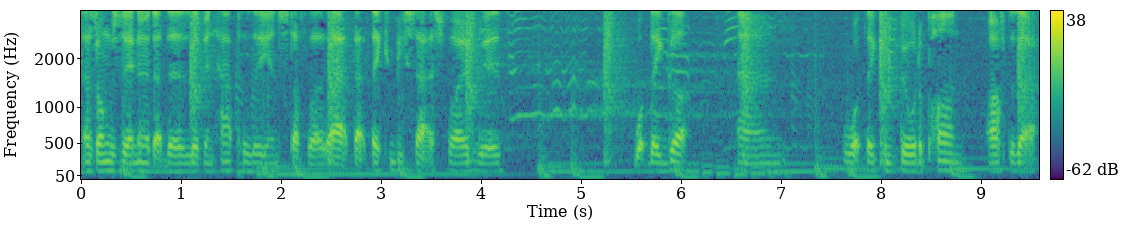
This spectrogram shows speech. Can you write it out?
as long as they know that they're living happily and stuff like that, that they can be satisfied with what they got and what they can build upon after that.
